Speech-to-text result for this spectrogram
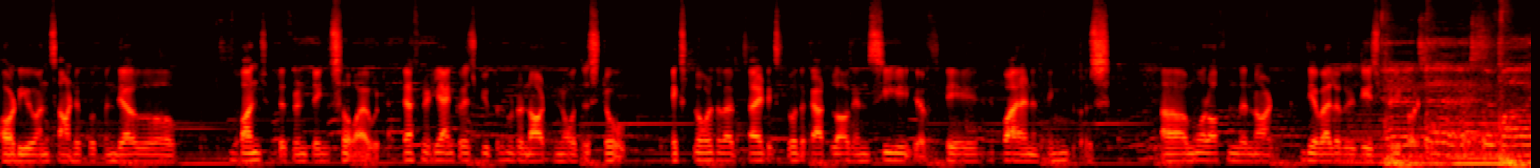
audio and sound equipment. There are a bunch of different things. So I would definitely encourage people who do not know this to explore the website, explore the catalog, and see if they require anything because uh, more often than not, the availability is pretty good.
